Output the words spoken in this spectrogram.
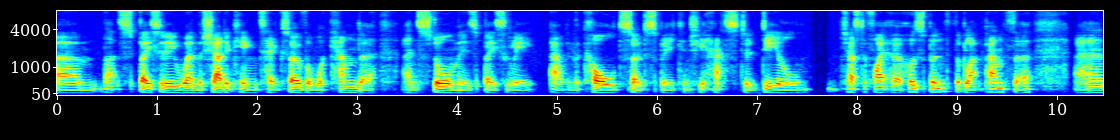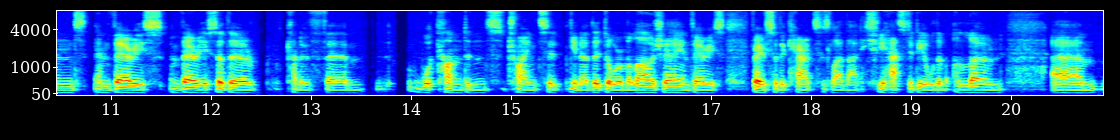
Um, that's basically when the Shadow King takes over Wakanda and Storm is basically out in the cold, so to speak, and she has to deal, she has to fight her husband, the Black Panther, and and various and various other kind of um, Wakandans trying to, you know, the Dora Milaje and various various other characters like that. She has to deal with them alone, um,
